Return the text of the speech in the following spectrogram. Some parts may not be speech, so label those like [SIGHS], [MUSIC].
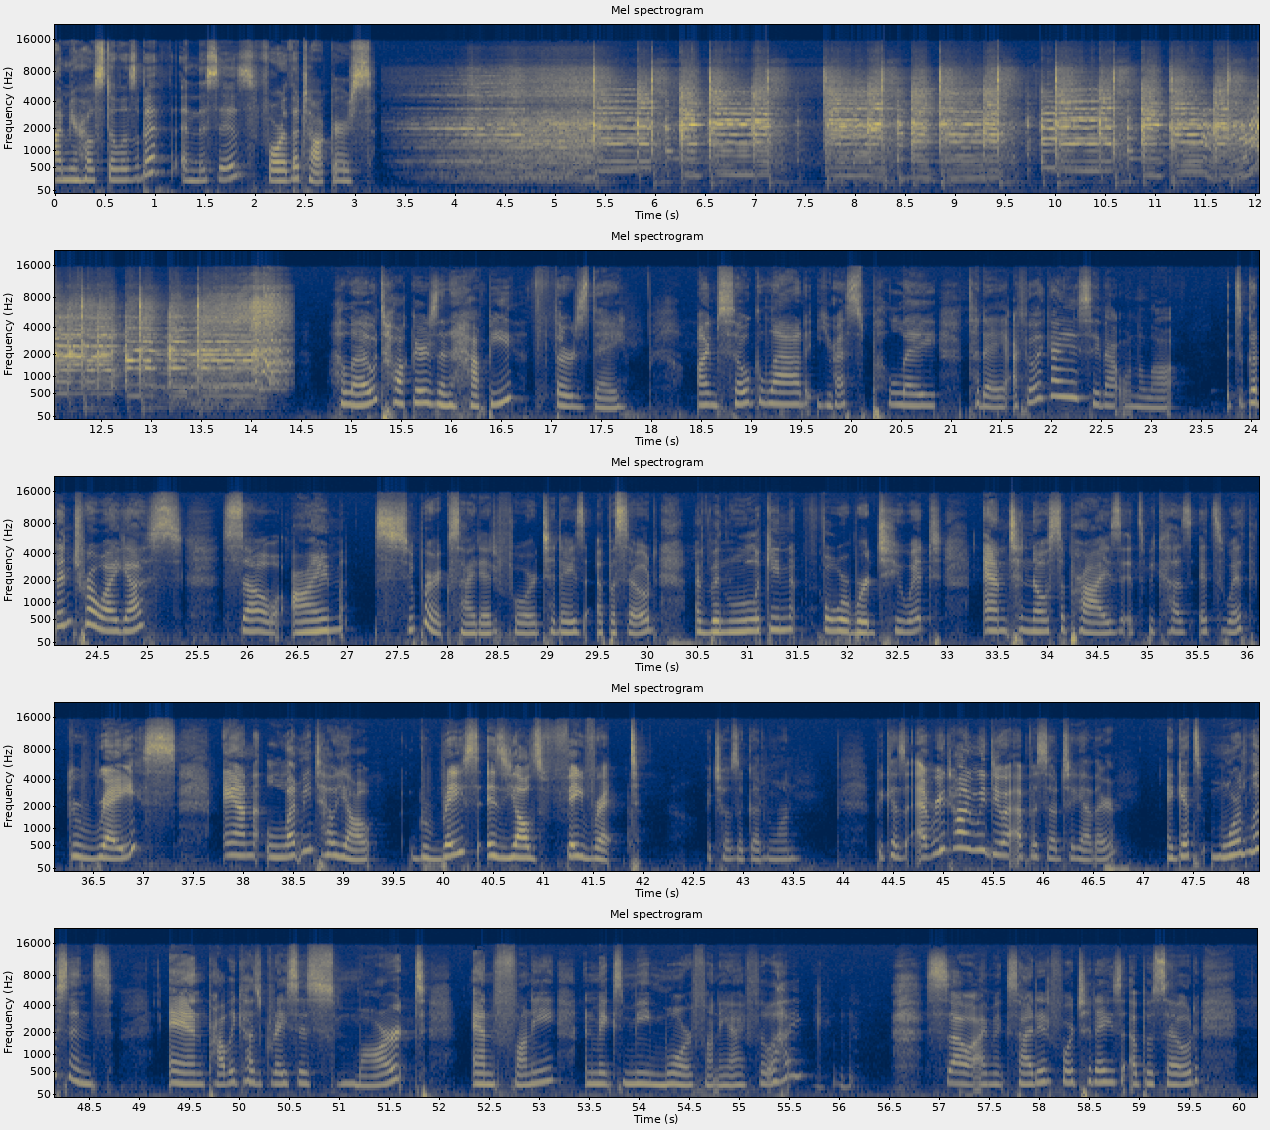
I'm your host, Elizabeth, and this is For the Talkers. Hello, talkers, and happy Thursday. I'm so glad you pressed play today. I feel like I say that one a lot. It's a good intro, I guess. So I'm super excited for today's episode. I've been looking forward to it, and to no surprise, it's because it's with Grace. And let me tell y'all, Grace is y'all's favorite. I chose a good one because every time we do an episode together, it gets more listens. And probably because Grace is smart and funny and makes me more funny, I feel [LAUGHS] like. So I'm excited for today's episode.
